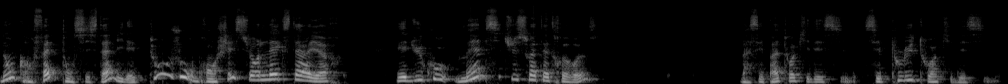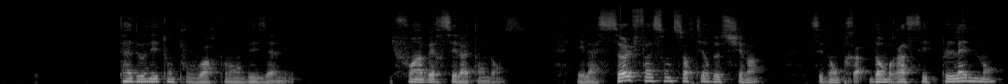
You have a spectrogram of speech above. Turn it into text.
Donc en fait, ton système, il est toujours branché sur l'extérieur. Et du coup, même si tu souhaites être heureuse, bah c'est pas toi qui décide, c'est plus toi qui décide. T'as donné ton pouvoir pendant des années. Il faut inverser la tendance. Et la seule façon de sortir de ce schéma, c'est d'embrasser pleinement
